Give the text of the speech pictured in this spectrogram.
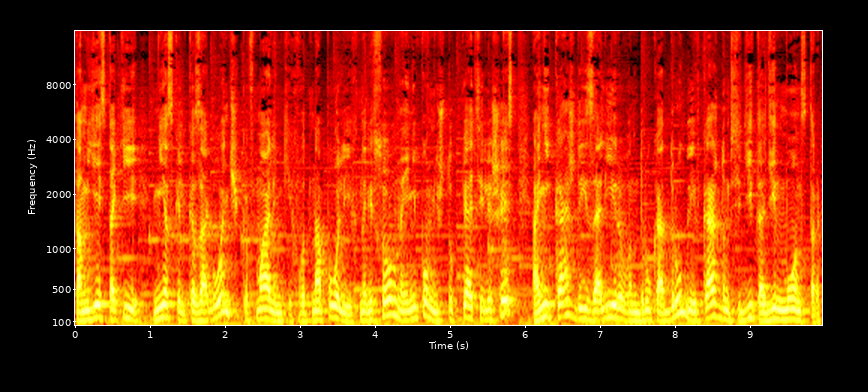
Там есть такие несколько загончиков маленьких, вот на поле их нарисовано, я не помню, штук 5 или 6. Они каждый изолирован друг от друга, и в каждом сидит один монстр.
